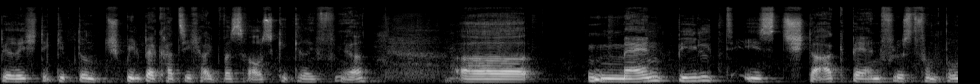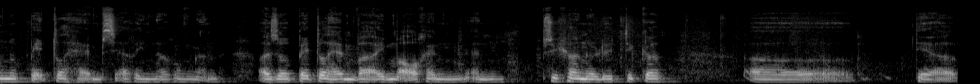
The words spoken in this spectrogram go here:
Berichte gibt und Spielberg hat sich halt was rausgegriffen. Ja. Äh, mein Bild ist stark beeinflusst von Bruno Bettelheims Erinnerungen. Also Bettelheim war eben auch ein, ein Psychoanalytiker, äh, der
